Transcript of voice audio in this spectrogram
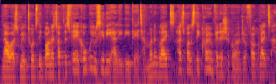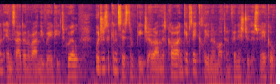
Now as we move towards the bonnet of this vehicle, we will see the LED daytime running lights, as well as the chrome finishing around your fog lights and inside and around the radiator grille, which is a consistent feature around this car and gives a clean and modern finish to this vehicle.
